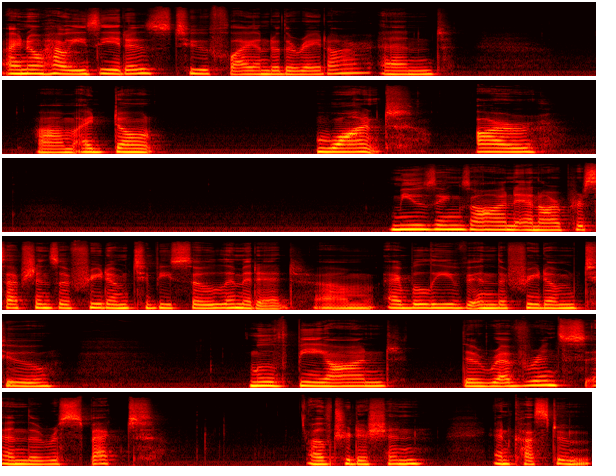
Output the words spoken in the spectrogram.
I know how easy it is to fly under the radar, and um, I don't want our musings on and our perceptions of freedom to be so limited. Um, I believe in the freedom to move beyond the reverence and the respect of tradition and custom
